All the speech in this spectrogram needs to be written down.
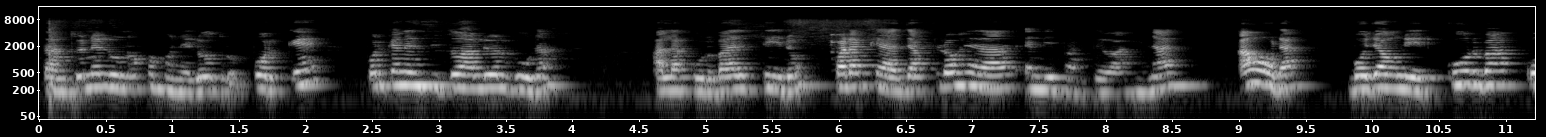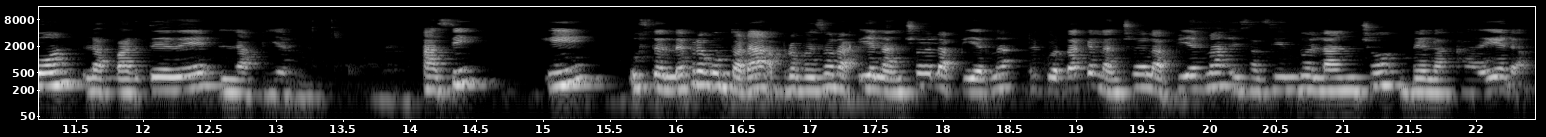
tanto en el uno como en el otro. ¿Por qué? Porque necesito darle holgura a la curva del tiro para que haya flojedad en mi parte vaginal. Ahora voy a unir curva con la parte de la pierna. Así. Y Usted me preguntará, profesora, ¿y el ancho de la pierna? Recuerda que el ancho de la pierna es haciendo el ancho de la cadera.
